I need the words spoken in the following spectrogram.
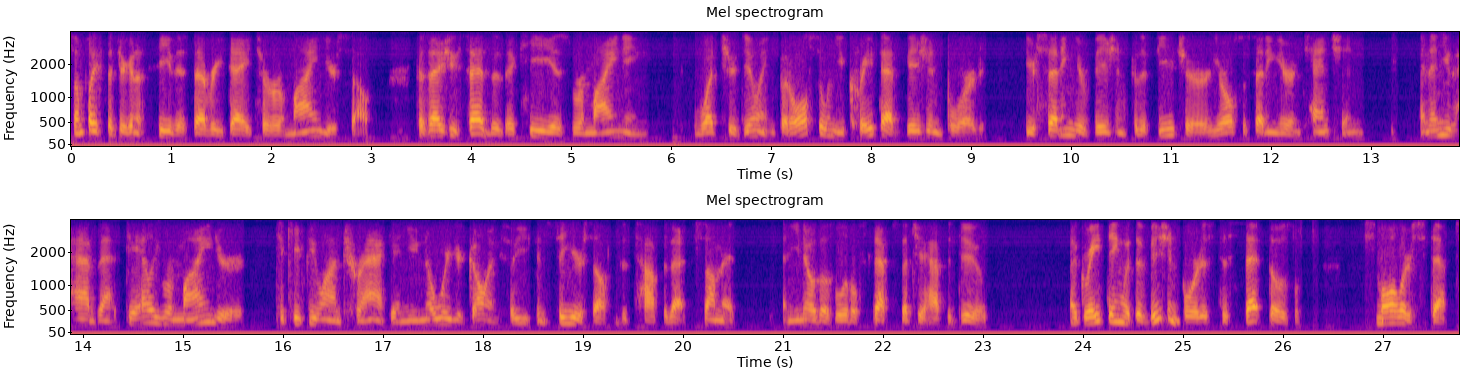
someplace that you're going to see this every day to remind yourself. Because as you said, the, the key is reminding what you're doing. But also, when you create that vision board, you're setting your vision for the future. You're also setting your intention. And then you have that daily reminder to keep you on track and you know where you're going so you can see yourself at the top of that summit and you know those little steps that you have to do. A great thing with the vision board is to set those smaller steps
